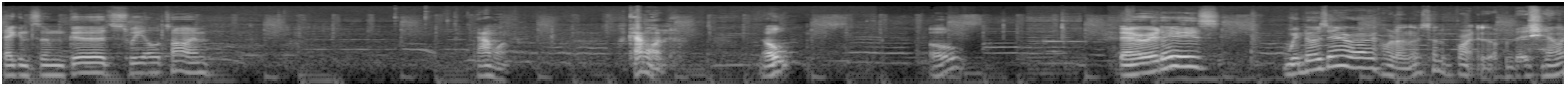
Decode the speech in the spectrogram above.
Taking some good, sweet old time. Come on. Come on. Oh. Oh. There it is. Windows Aero. Hold on, let's turn the brightness up a bit, shall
